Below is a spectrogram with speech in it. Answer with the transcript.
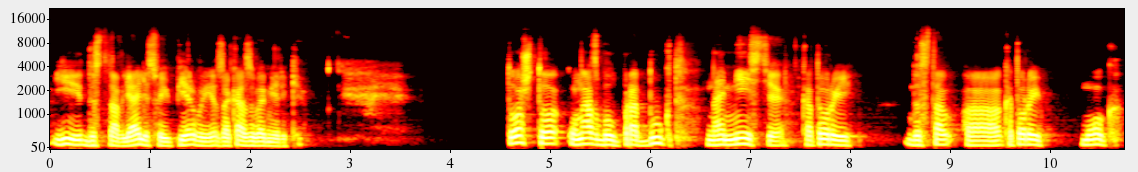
и доставляли свои первые заказы в Америке. То, что у нас был продукт на месте, который, достав, а, который мог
